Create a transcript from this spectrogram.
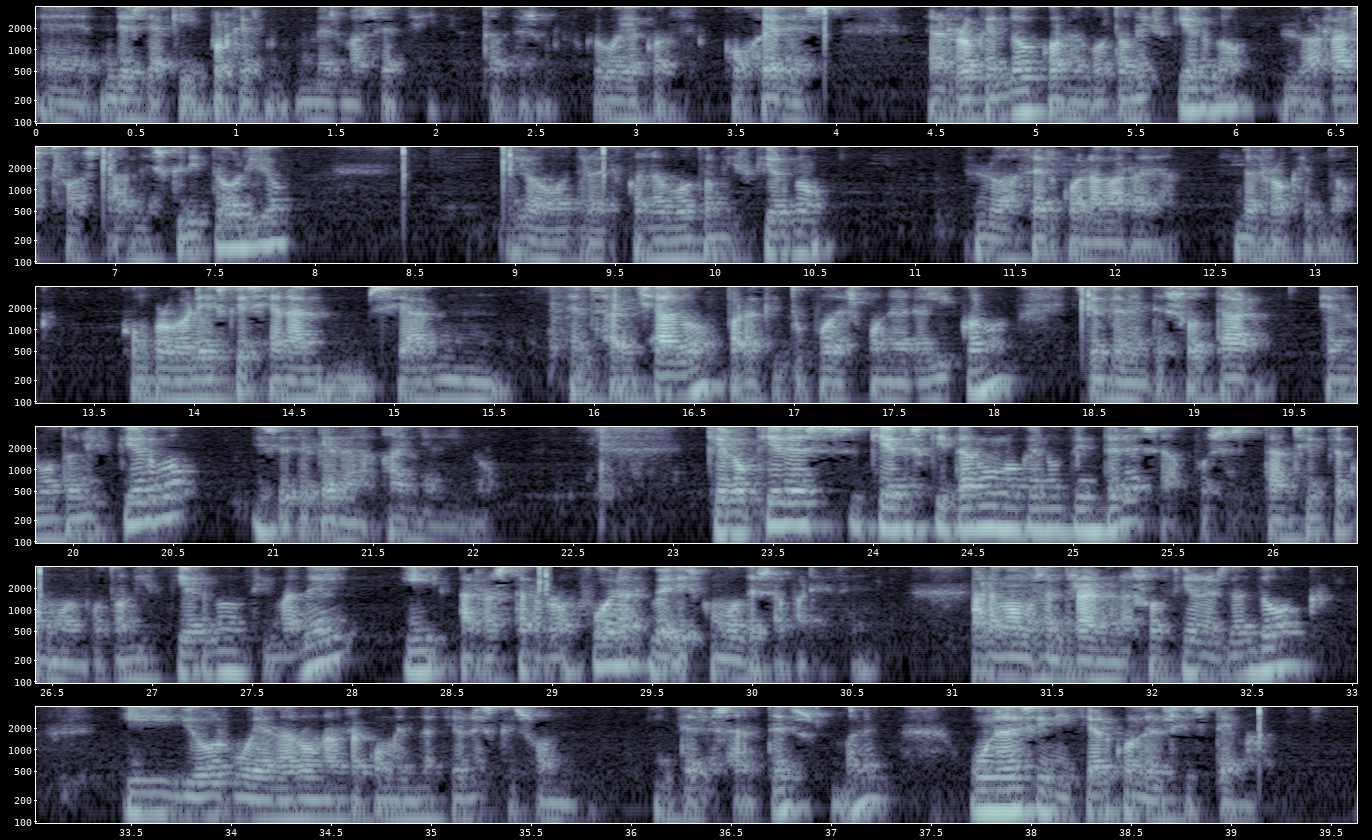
eh, desde aquí porque es, más sencillo. Entonces lo que voy a coger es el Rocket Dog con el botón izquierdo, lo arrastro hasta el escritorio y luego otra vez con el botón izquierdo lo acerco a la barra del Rocket Dog comprobaréis que se han, se han, ensanchado para que tú puedas poner el icono, simplemente soltar el botón izquierdo y se te queda añadido. ¿Que lo quieres, quieres quitar uno que no te interesa? Pues es tan simple como el botón izquierdo encima de él y arrastrarlo afuera y veréis cómo desaparece. Ahora vamos a entrar en las opciones del dock y yo os voy a dar unas recomendaciones que son interesantes. ¿vale? Una es iniciar con el sistema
